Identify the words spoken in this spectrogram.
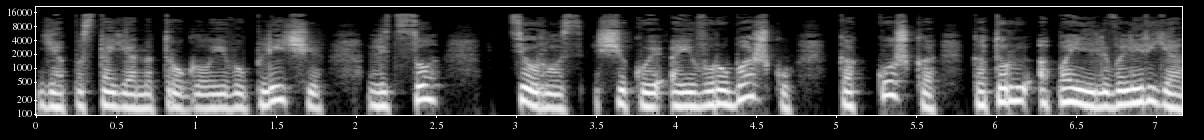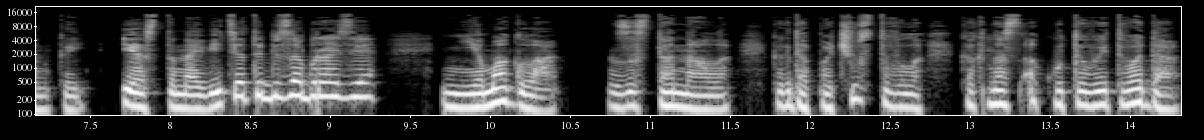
Я постоянно трогала его плечи, лицо, терлась щекой о его рубашку, как кошка, которую опоили валерьянкой, и остановить это безобразие не могла. Застонала, когда почувствовала, как нас окутывает вода.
